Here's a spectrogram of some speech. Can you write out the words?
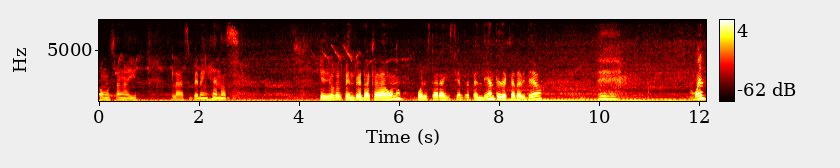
cómo están ahí las berenjenas. Que Dios los bendiga, ¿verdad? Cada uno por estar ahí siempre pendiente de cada video. Bueno,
